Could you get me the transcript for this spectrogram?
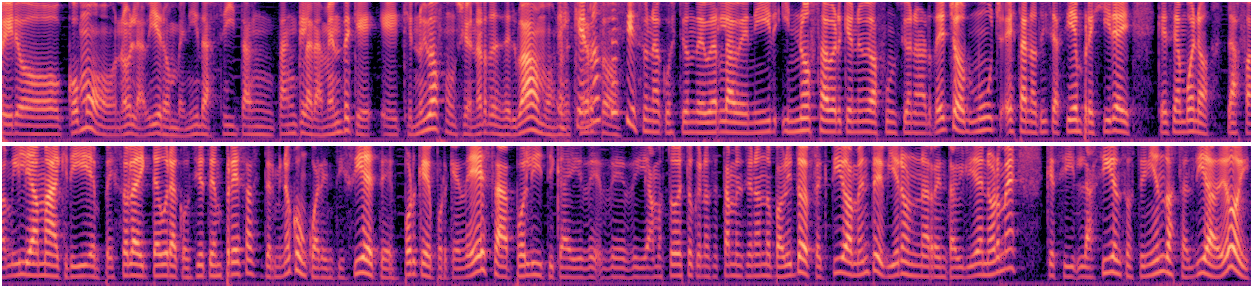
pero ¿cómo no la vieron venir así tan, tan claramente que, eh, que no iba a funcionar desde el vamos? ¿no Es es, que no sé si es una cuestión de verla venir y no saber que no iba a funcionar. De hecho, much- esta noticia siempre gira y que decían, bueno, la familia Macri empezó la dictadura con siete empresas y terminó con 47. ¿Por qué? Porque de esa política y de, de, digamos, todo esto que nos está mencionando Pablito, efectivamente vieron una rentabilidad enorme que si la siguen sosteniendo hasta el día de hoy.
